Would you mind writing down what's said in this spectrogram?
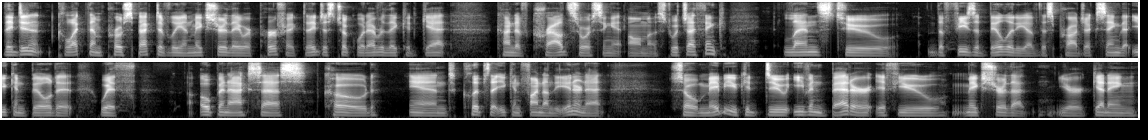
they didn't collect them prospectively and make sure they were perfect. They just took whatever they could get, kind of crowdsourcing it almost, which I think lends to the feasibility of this project, saying that you can build it with open access code and clips that you can find on the internet so maybe you could do even better if you make sure that you're getting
